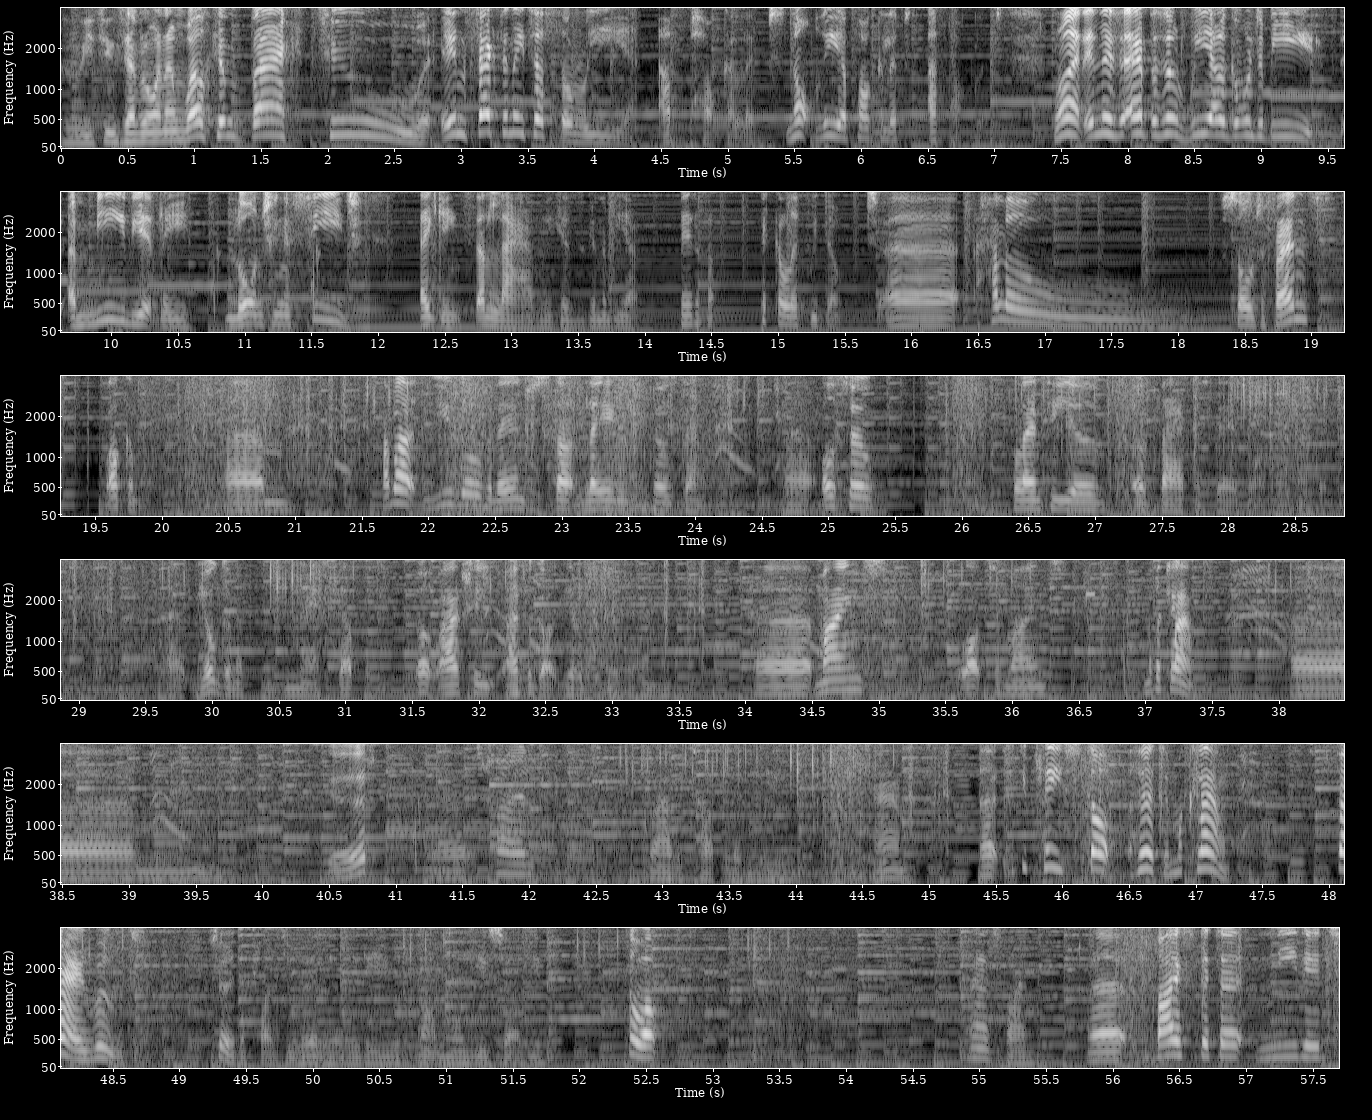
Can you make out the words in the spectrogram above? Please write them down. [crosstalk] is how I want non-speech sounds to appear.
Greetings, everyone, and welcome back to Infectonator 3 Apocalypse. Not the Apocalypse, Apocalypse. Right, in this episode, we are going to be immediately launching a siege against the lab because it's going to be a bit of a pickle if we don't. Uh, hello, soldier friends. Welcome. Um, how about you go over there and just start laying those down? Uh, also, plenty of, of badness there as well. Uh, you're gonna be messed up. Oh, actually, I forgot. You're. Uh, mines. Lots of mines. Another clown. Um, it's good. Uh, let's try and grab a couple of you can. Uh, could you please stop hurting my clown? It's very rude. Should have deployed you earlier, really. You would have gotten more use out of you. Oh well. That's fine. Uh, Fire Spitter needed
